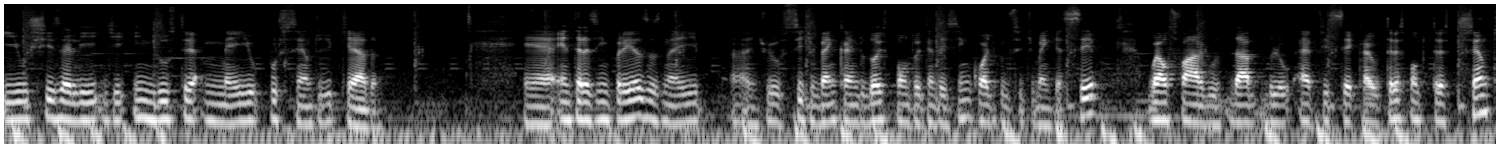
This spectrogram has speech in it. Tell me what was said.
e o XLI de indústria meio por cento de queda. É, entre as empresas, né, e a gente viu o Citibank caindo 2,85, código do Citibank é C, Wells Fargo WFC caiu 3,3%,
